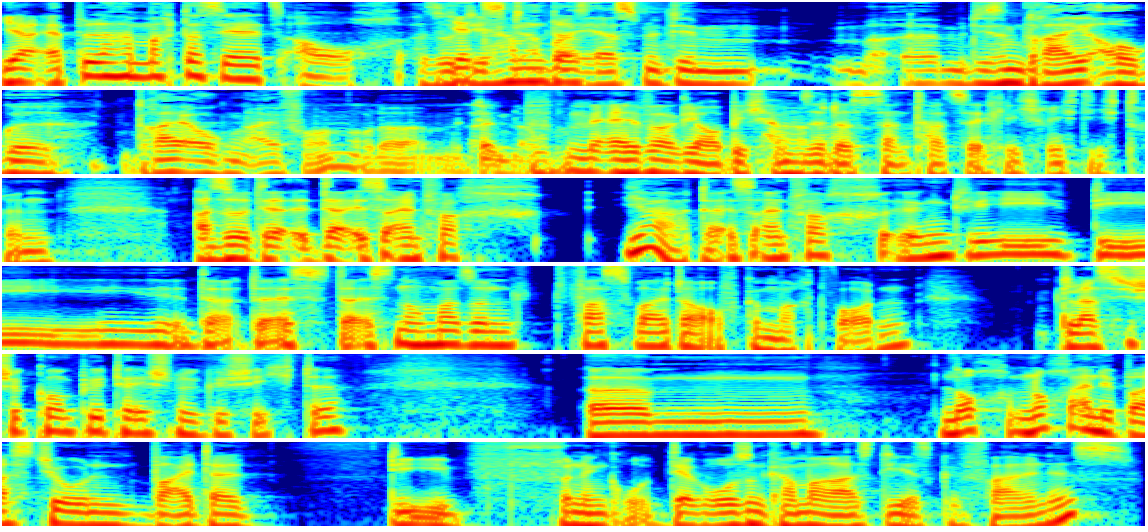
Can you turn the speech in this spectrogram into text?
Ja, Apple macht das ja jetzt auch. Also jetzt die haben aber das erst mit dem äh, mit diesem Dreiauge Dreiaugen iPhone oder mit dem Im Elfer glaube ich haben ja. sie das dann tatsächlich richtig drin. Also da, da ist einfach ja, da ist einfach irgendwie die da, da ist da ist noch mal so ein Fass weiter aufgemacht worden. Klassische computational Geschichte. Ähm, noch, noch eine Bastion weiter, die von den, der großen Kameras, die jetzt gefallen ist.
